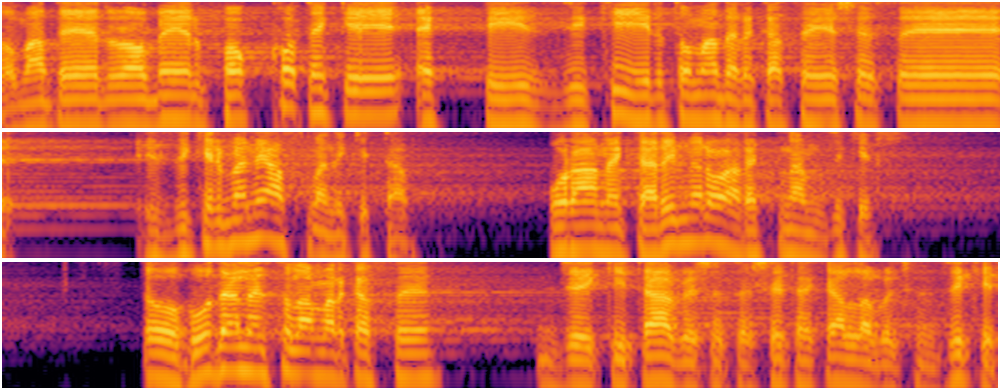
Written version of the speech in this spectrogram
তোমাদের রবের পক্ষ থেকে একটি জিকির তোমাদের কাছে এসেছে। এই জিকির মানে আসমানি কিতাব। কোরআনে কারিমেরও আরেক নাম জিকির। তো হুদ আলাইসাল্লামের কাছে যে কিতাব এসেছে, সেটাকে আল্লাহ বলছেন জিকির।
